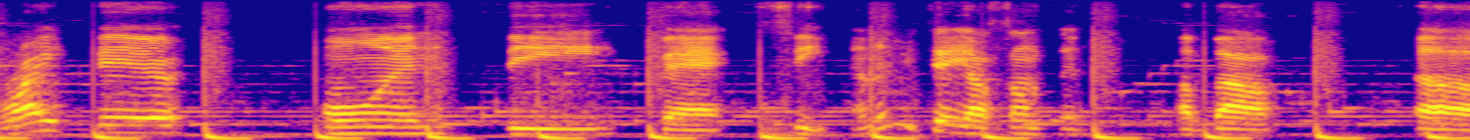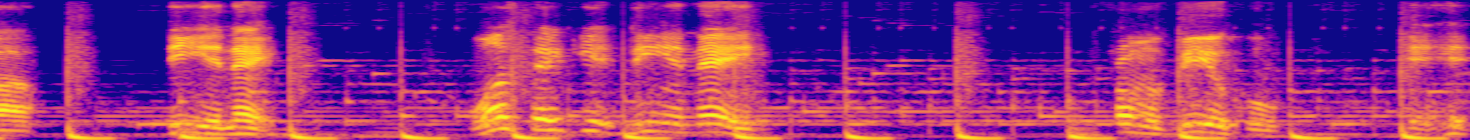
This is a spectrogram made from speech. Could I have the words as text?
right there on the back seat. Now let me tell y'all something about uh, DNA. Once they get DNA from a vehicle, it,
